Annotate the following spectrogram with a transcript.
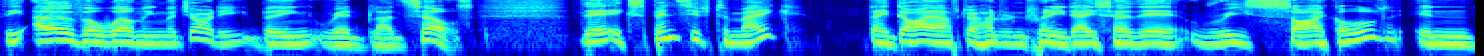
the overwhelming majority being red blood cells. They're expensive to make. They die after 120 days, so they're recycled in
